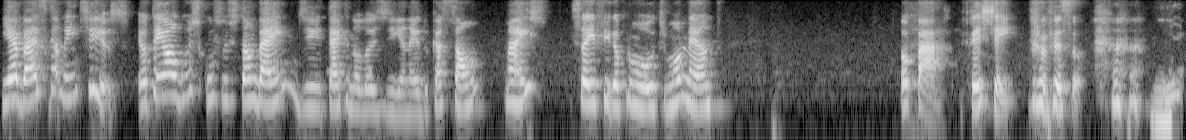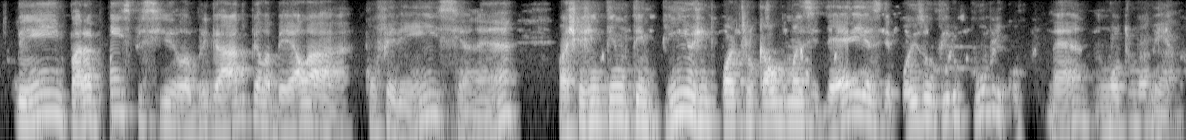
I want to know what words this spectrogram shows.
E é basicamente isso. Eu tenho alguns cursos também de tecnologia na educação, mas isso aí fica para um outro momento. Opa, fechei, professor. Muito bem, parabéns, Priscila. Obrigado pela bela conferência, né? Eu acho que a gente tem um tempinho, a gente pode trocar algumas ideias e depois ouvir o público, né? Num outro momento.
